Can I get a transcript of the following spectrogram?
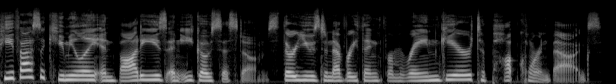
PFAS accumulate in bodies and ecosystems. They're used in everything from rain gear to popcorn bags.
